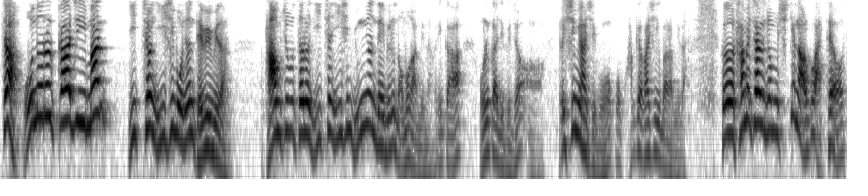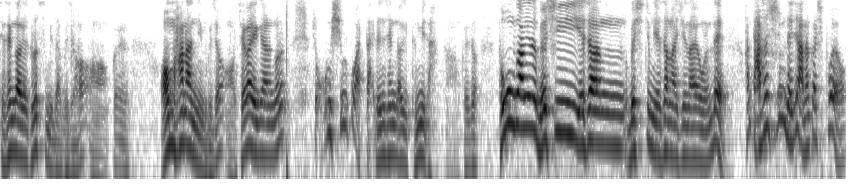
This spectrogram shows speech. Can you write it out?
자 오늘까지만 2025년 데뷔입니다. 다음 주부터는 2026년 데뷔로 넘어갑니다. 그러니까 오늘까지 그죠? 어, 열심히 하시고 꼭 합격하시기 바랍니다. 그 3회차는 좀 쉽게 나올 것 같아요. 제 생각에 그렇습니다. 그죠? 어, 그 엄 하나님 그죠? 어, 제가 얘기하는 거는 조금 쉬울 것 같다 이런 생각이 듭니다. 어, 그래서 보건 강의는 몇 시 예상 몇 시쯤 예상하시나요? 그런데 한 5시쯤 되지 않을까 싶어요.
